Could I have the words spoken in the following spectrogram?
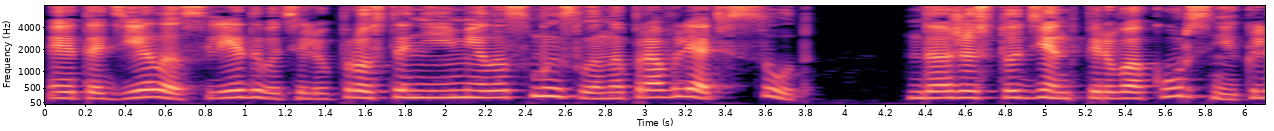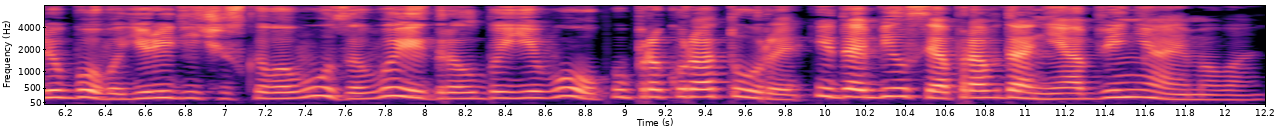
Это дело следователю просто не имело смысла направлять в суд. Даже студент-первокурсник любого юридического вуза выиграл бы его у прокуратуры и добился оправдания обвиняемого.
